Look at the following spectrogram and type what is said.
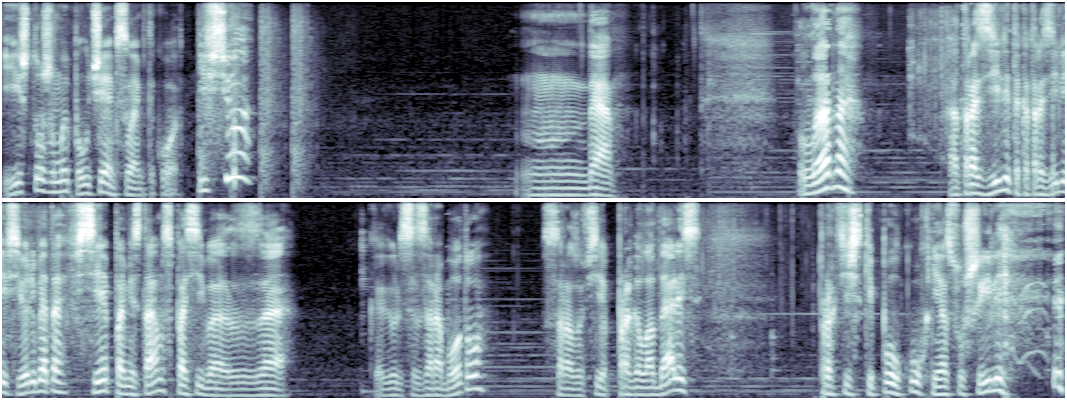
И что же мы получаем с вами такого? И все? Да. Ладно. Отразили, так отразили. Все, ребята, все по местам. Спасибо за, как говорится, за работу. Сразу все проголодались. Практически пол кухни осушили.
